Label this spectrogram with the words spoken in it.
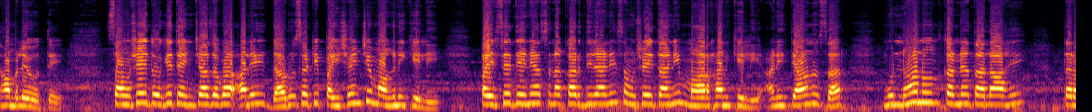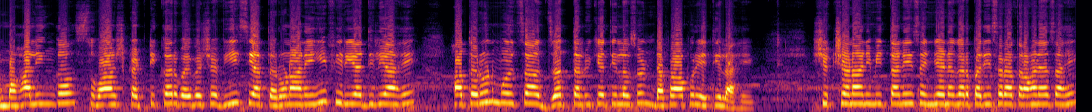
थांबले होते. संशयित दोघे त्यांच्याजवळ आले दारूसाठी पैशांची मागणी केली. पैसे देण्यास नकार दिल्याने संशयितांनी मारहाण केली आणि त्यानुसार गुन्हा नोंद करण्यात आला आहे. तर महालिंग सुभाष कट्टीकर वैवर्ष वीस या तरुणानेही फिर्याद दिली आहे. हा तरुण मूळचा जत तालुक्यातील असून डफळापूर येथील आहे. शिक्षणानिमित्ताने संजयनगर परिसरात राहण्यास आहे.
